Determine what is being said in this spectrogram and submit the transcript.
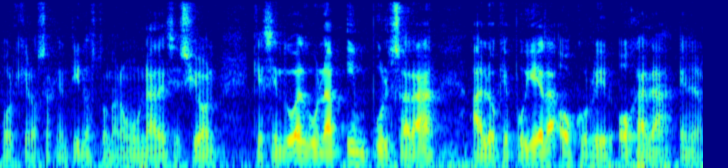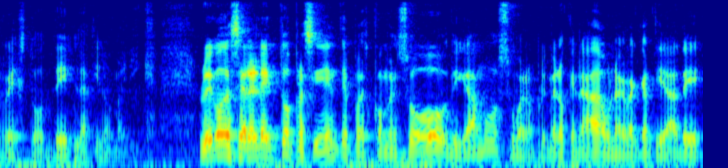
porque los argentinos tomaron una decisión que sin duda alguna impulsará a lo que pudiera ocurrir, ojalá, en el resto de Latinoamérica. Luego de ser electo presidente, pues comenzó, digamos, bueno, primero que nada, una gran cantidad de,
